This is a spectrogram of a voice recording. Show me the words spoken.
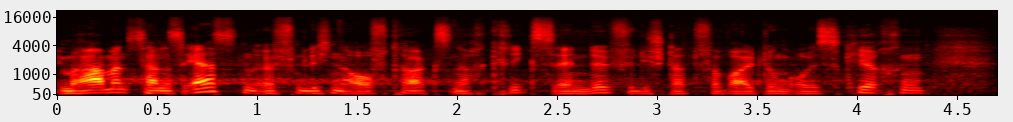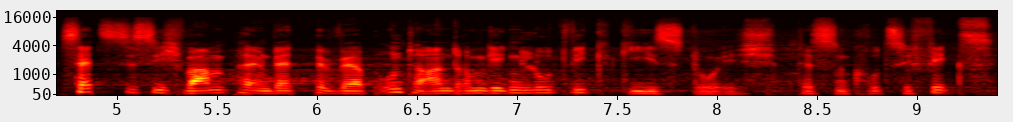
Im Rahmen seines ersten öffentlichen Auftrags nach Kriegsende für die Stadtverwaltung Euskirchen setzte sich Wamper im Wettbewerb unter anderem gegen Ludwig Gies durch, dessen Kruzifix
